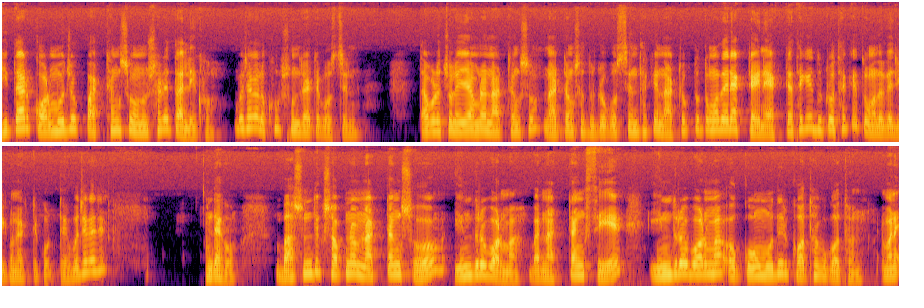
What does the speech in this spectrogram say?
গীতার কর্মযোগ পাঠ্যাংশ অনুসারে তা লেখো। বোঝা গেল? খুব সুন্দর একটা কোশ্চেন তারপরে চলে যাই আমরা নাট্যাংশ। নাট্যাংশ দুটো কোশ্চেন থাকে। নাটক তো তোমাদের একটাই না, একটা থেকে দুটো থাকে, তোমাদেরকে যে কোনো একটা করতে হবে বোঝা গেছে? দেখো বাসন্তিক স্বপ্নম নাট্যাংশ ইন্দ্রবর্মা বা নাট্যাংশে ইন্দ্রবর্মা ও কৌমুদীর কথোপকথন। মানে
